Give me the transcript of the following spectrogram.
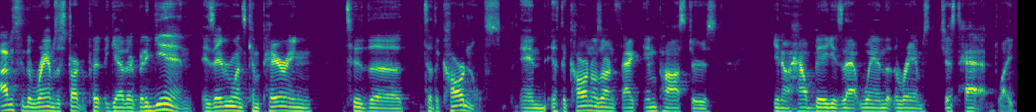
obviously, the Rams are starting to put it together, but again, is everyone's comparing to the to the Cardinals, and if the Cardinals are in fact imposters, you know how big is that win that the Rams just had? Like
